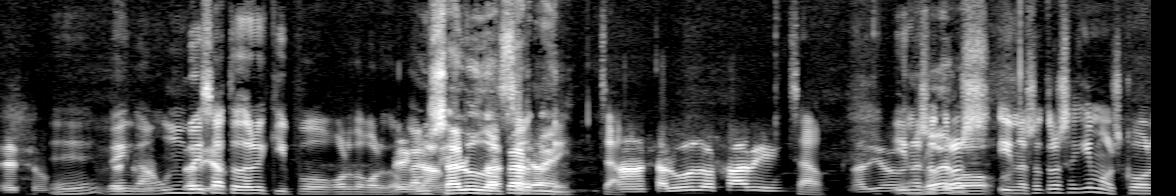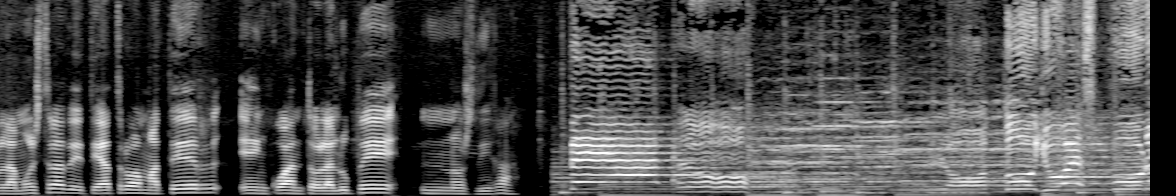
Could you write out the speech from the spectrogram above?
Eso. ¿eh? Venga, un beso a todo el equipo, gordo, gordo. Venga. Carmen. Un saludo, Suerte. Carmen. Chao. Ah, saludos, Javi. Chao. Adiós. Y nosotros, luego. y nosotros seguimos con la muestra de teatro amateur en cuanto la Lupe nos diga. teatro. Lo tuyo es puro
